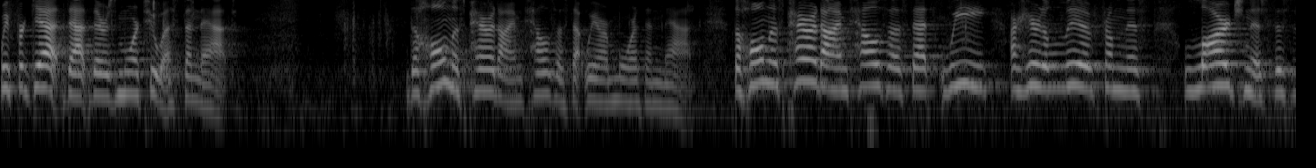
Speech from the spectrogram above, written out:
We forget that there's more to us than that. The wholeness paradigm tells us that we are more than that. The wholeness paradigm tells us that we are here to live from this largeness, this,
